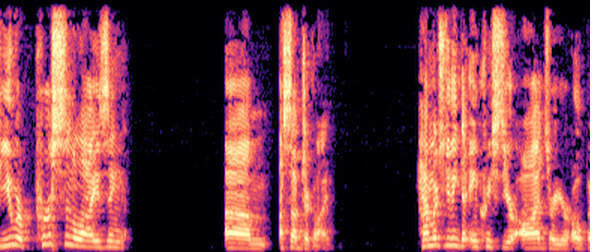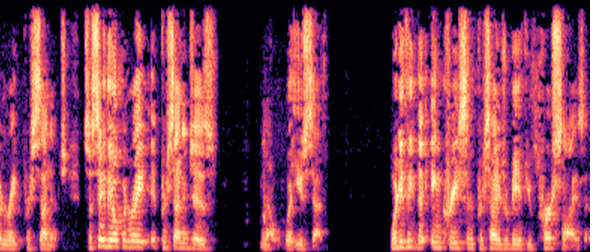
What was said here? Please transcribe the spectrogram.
you were personalizing um, a subject line, how much do you think that increases your odds or your open rate percentage? So, say the open rate percentage is, you know, what you said. What do you think the increase in percentage would be if you personalize it?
